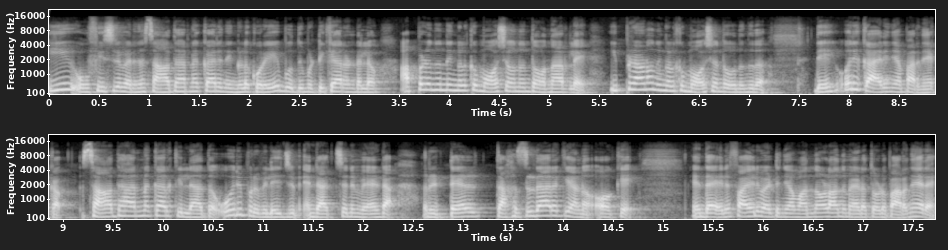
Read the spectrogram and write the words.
ഈ ഓഫീസിൽ വരുന്ന സാധാരണക്കാരെ നിങ്ങൾ കുറേ ബുദ്ധിമുട്ടിക്കാറുണ്ടല്ലോ. അപ്പോഴൊന്നും നിങ്ങൾക്ക് മോശമൊന്നും തോന്നാറില്ലേ? ഇപ്പോഴാണോ നിങ്ങൾക്ക് മോശം തോന്നുന്നത്? ദേ ഒരു കാര്യം ഞാൻ പറഞ്ഞേക്കാം. സാധാരണക്കാർക്കില്ലാത്ത ഒരു പ്രിവിലേജും എന്റെ അച്ഛനും വേണ്ട. റിട്ടയർഡ് തഹസിൽദാരൊക്കെയാണ്. ഓക്കെ. എന്തായാലും ഫയലുമായിട്ട് ഞാൻ വന്നോളാം വന്നോളാമെന്ന് മേഡത്തോട് പറഞ്ഞേരേ.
